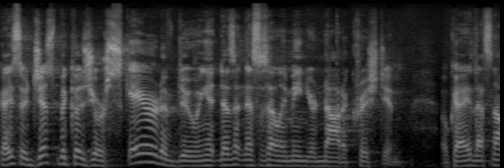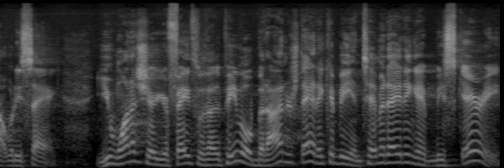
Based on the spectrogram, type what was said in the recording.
Okay, so just because you're scared of doing it doesn't necessarily mean you're not a Christian. Okay, that's not what he's saying. You want to share your faith with other people, but I understand it can be intimidating, it can be scary.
